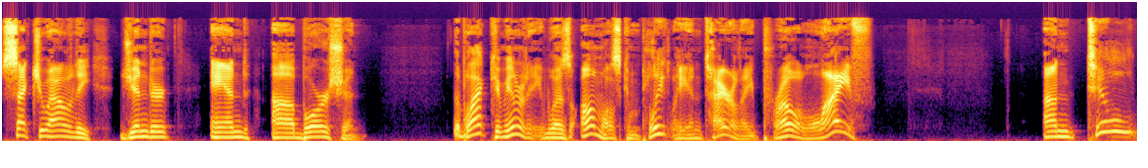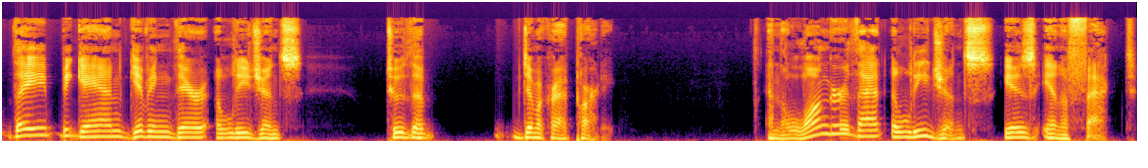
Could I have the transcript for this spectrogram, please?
sexuality, gender, and abortion. The black community was almost completely, entirely pro life until they began giving their allegiance to the Democrat Party. And the longer that allegiance is in effect,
